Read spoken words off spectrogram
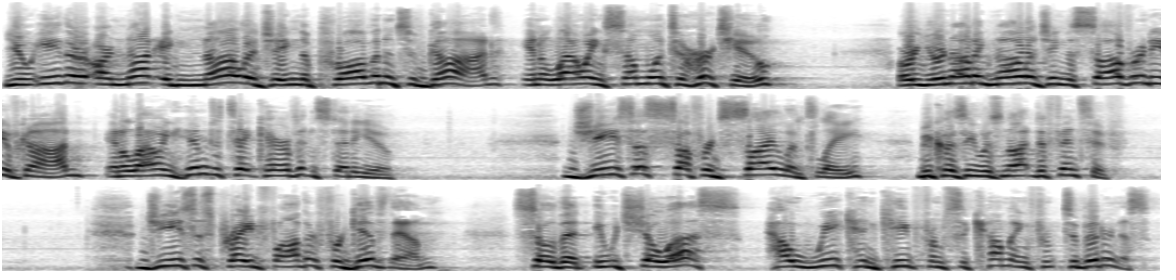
you either are not acknowledging the providence of God in allowing someone to hurt you, or you're not acknowledging the sovereignty of God and allowing Him to take care of it instead of you. Jesus suffered silently because he was not defensive. Jesus prayed, Father, forgive them, so that it would show us how we can keep from succumbing to bitterness.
